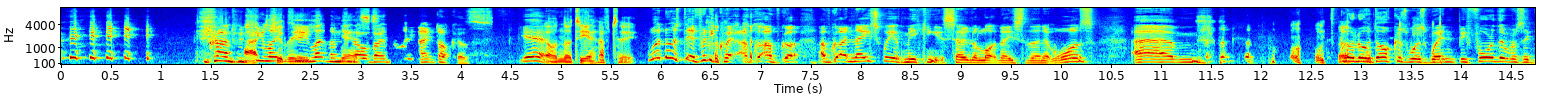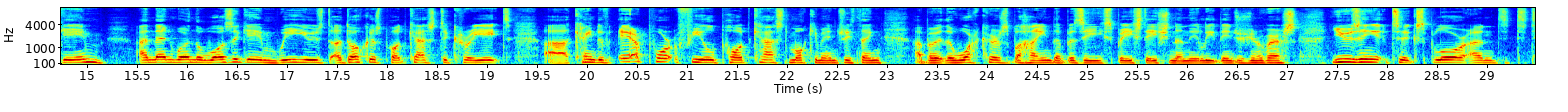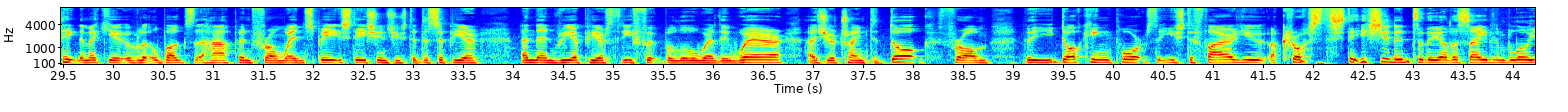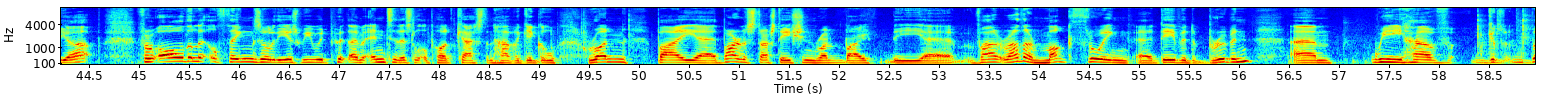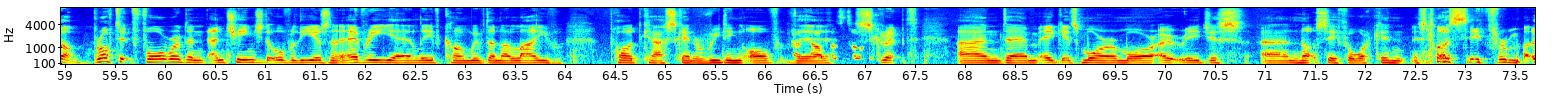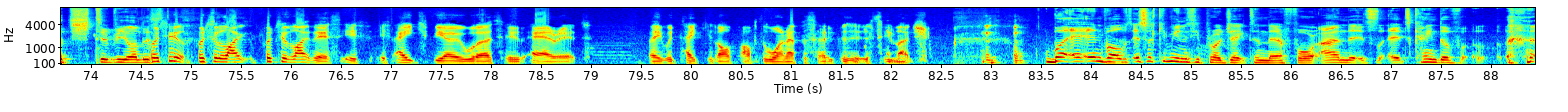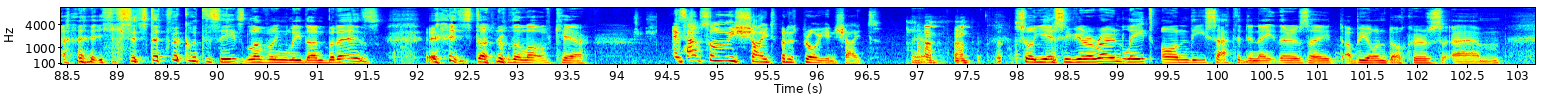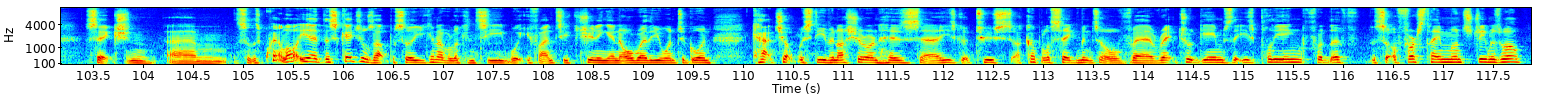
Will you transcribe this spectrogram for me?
would you like to let them know about the late night dockers? Yeah. Oh no, do you have to? Well, no, it's it's really quick. I've got, I've got, I've got a nice way of making it sound a lot nicer than it was. Um, Oh no, Dockers was when before there was a game, and then when there was a game, we used a Dockers podcast to create a kind of airport feel podcast mockumentary thing about the workers behind a busy space station in the Elite Dangerous universe, using it to explore and to take the mickey out of little bugs that happen from when space stations used to disappear and then reappear three foot below where they were as you're trying to dock from the docking ports that used to fire you across the station into the other side and blow you up. From all the little things over the years, we would put them into this little podcast and have a giggle run by uh, Barnard Star Station, run by the uh, rather mug throwing uh, David Braben. Um, we have gr- well brought it forward and, and changed it over the years. And every uh, LaveCon, we've done a live podcast kind of reading of the script, and um, it gets more and more outrageous and not safe for working. It's not safe for much, to be honest. Put it, put it like put it like this: if if HBO were to air it, they would take it off after one episode because it was too much. But it involves it's a community project, and therefore, and it's it's kind of it's difficult to say it's lovingly done, but it is. It's done with a lot of care. It's absolutely shite, but it's brilliant shite. So yes, if you're around late on the Saturday night, there's a, a Beyond Dockers um, section. Um, so there's quite a lot. Yeah, the schedule's up, so you can have a look and see what you fancy tuning in, or whether you want to go and catch up with Stephen Usher on his. Uh, he's got two, a couple of segments of uh, retro games that he's playing for the, f- the sort of first time on stream as well.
